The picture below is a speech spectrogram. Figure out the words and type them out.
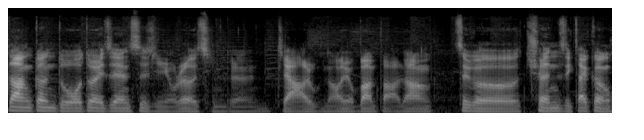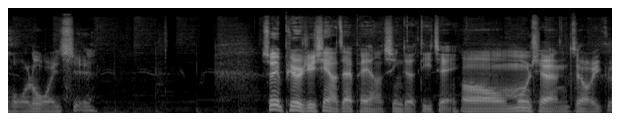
让更多对这件事情有热情的人加入，然后有办法让这个圈子再更活络一些。所以 Pure G 现在有在培养新的 DJ？哦，目前只有一个。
